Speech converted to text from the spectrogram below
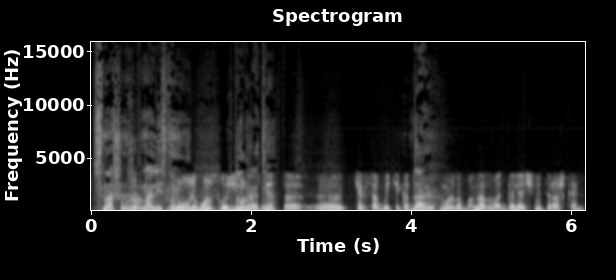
с нашим журналистом Ну, в любом случае, он с места э, тех событий, которые да. можно назвать горячими пирожками.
